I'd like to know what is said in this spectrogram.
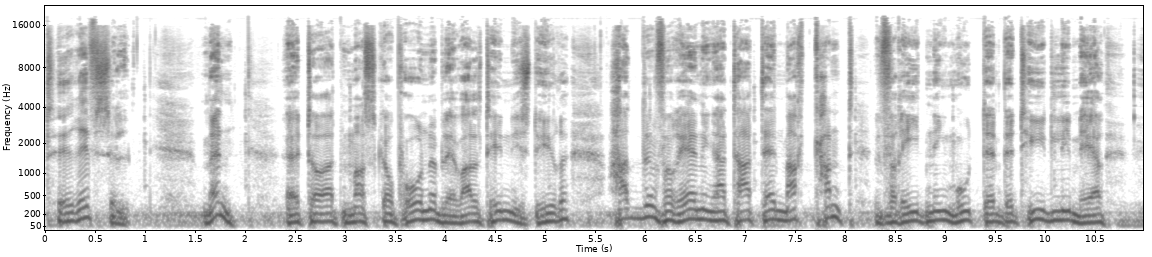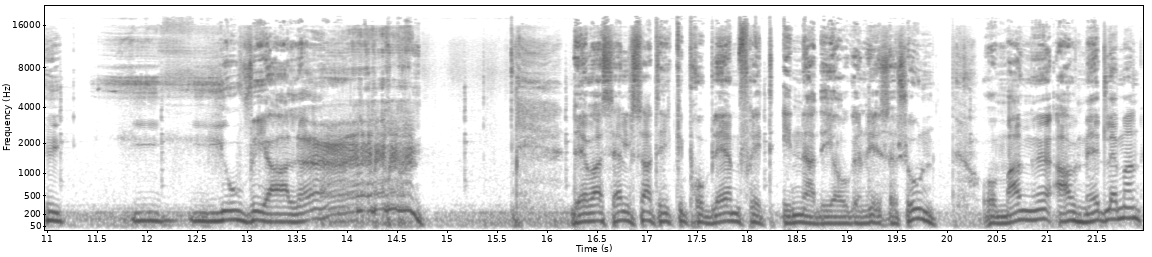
trivsel. Men etter at Mascarpone ble valgt inn i styret, hadde foreninga tatt en markant vridning mot en betydelig mer joviale det var selvsagt ikke problemfritt innad i organisasjonen, og mange av medlemmene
